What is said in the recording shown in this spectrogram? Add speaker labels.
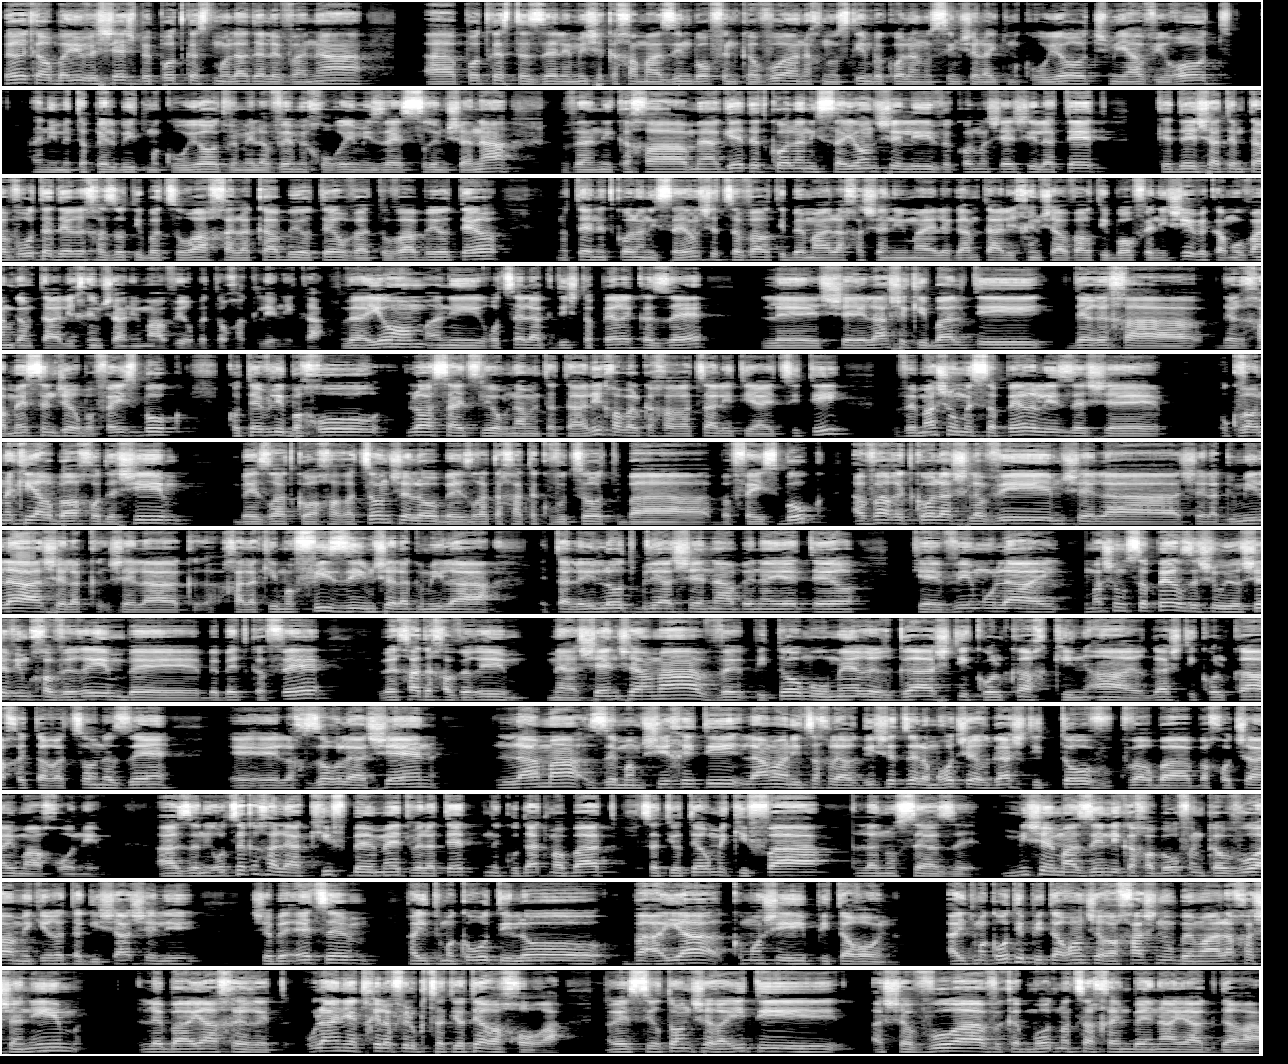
Speaker 1: פרק 46 בפודקאסט מולד הלבנה. הפודקאסט הזה למי שככה מאזין באופן קבוע, אנחנו עוסקים בכל הנושאים של ההתמכרויות, שמי אבי רוט, אני מטפל בהתמכרויות ומלווה מכורים מזה 20 שנה, ואני ככה מאגד את כל הניסיון שלי וכל מה שיש לי לתת, כדי שאתם תעברו את הדרך הזאת בצורה החלקה ביותר והטובה ביותר. נותן את כל הניסיון שצברתי במהלך השנים האלה, גם תהליכים שעברתי באופן אישי וכמובן גם תהליכים שאני מעביר בתוך הקליניקה. והיום אני רוצה להקדיש את הפרק הזה לשאלה שקיבלתי דרך, ה, דרך המסנג'ר בפייסבוק. כותב לי בחור, לא עשה אצלי אמנם את התהליך, אבל ככה רצה להתייעץ איתי, ומה שהוא מספר לי זה שהוא כבר נקי ארבעה חודשים, בעזרת כוח הרצון שלו, בעזרת אחת הקבוצות בפייסבוק. עבר את כל השלבים של, ה, של הגמילה, של, ה, של החלקים הפיזיים של הגמילה, את הלילות בלי השינה בין היתר, כאבים אולי. מה שהוא מספר זה שהוא יושב עם חברים בבית קפה, ואחד החברים מעשן שם, ופתאום הוא אומר, הרגשתי כל כך קנאה, הרגשתי כל כך את הרצון הזה אה, אה, לחזור לעשן, למה זה ממשיך איתי, למה אני צריך להרגיש את זה, למרות שהרגשתי טוב כבר בחודשיים האחרונים. אז אני רוצה ככה להקיף באמת ולתת נקודת מבט קצת יותר מקיפה לנושא הזה. מי שמאזין לי ככה באופן קבוע מכיר את הגישה שלי, שבעצם ההתמכרות היא לא בעיה כמו שהיא פתרון. ההתמכרות היא פתרון שרכשנו במהלך השנים לבעיה אחרת. אולי אני אתחיל אפילו קצת יותר אחורה. סרטון שראיתי השבוע ומאוד מצא חן בעיניי ההגדרה.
